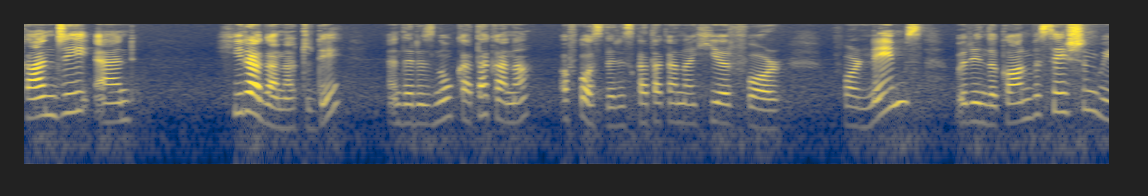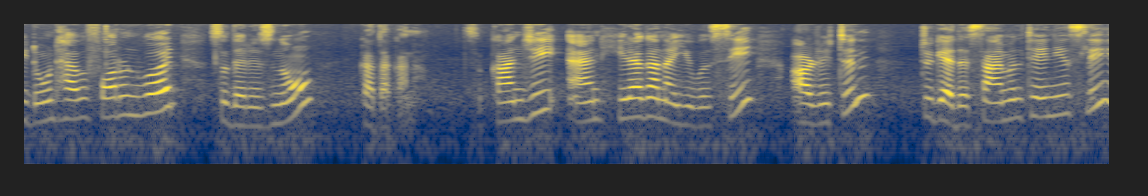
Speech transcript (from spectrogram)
kanji and hiragana today and there is no katakana. Of course, there is katakana here for, for names, but in the conversation we do not have a foreign word. So, there is no katakana. So, kanji and hiragana you will see are written together simultaneously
